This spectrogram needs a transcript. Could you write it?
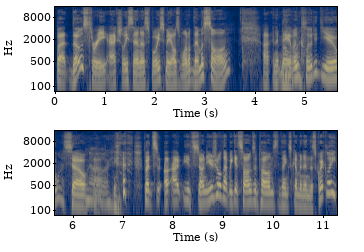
but those three actually sent us voicemails. One of them a song. Uh, and it may have Lord. included you. So, No, uh, but it's, uh, uh, it's unusual that we get songs and poems and things coming in this quickly.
